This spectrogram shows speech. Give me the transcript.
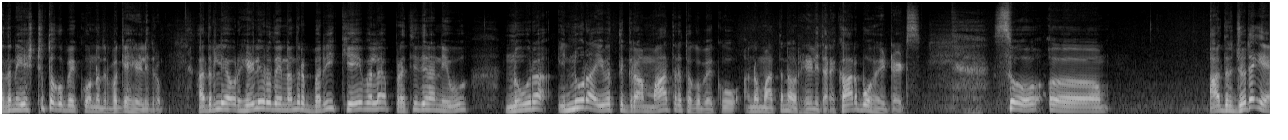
ಅದನ್ನು ಎಷ್ಟು ತಗೋಬೇಕು ಅನ್ನೋದ್ರ ಬಗ್ಗೆ ಹೇಳಿದರು. ಅದರಲ್ಲಿ ಅವ್ರು ಹೇಳಿರೋದೇನೆಂದರೆ ಬರೀ ಕೇವಲ ಪ್ರತಿದಿನ ನೀವು ನೂರ ಇನ್ನೂರ ಐವತ್ತು ಗ್ರಾಮ್ ಮಾತ್ರ ತಗೋಬೇಕು ಅನ್ನೋ ಮಾತನ್ನು ಅವ್ರು ಹೇಳಿದ್ದಾರೆ ಕಾರ್ಬೋಹೈಡ್ರೇಟ್ಸ್ ಸೊ ಅದ್ರ ಜೊತೆಗೆ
